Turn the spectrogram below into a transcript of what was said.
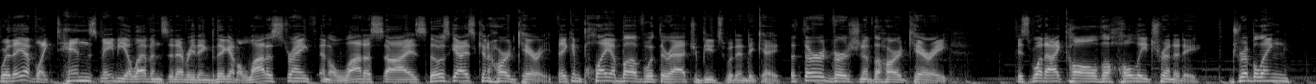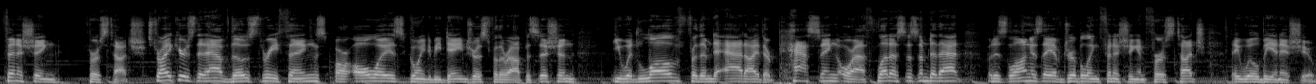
where they have like 10s, maybe 11s and everything, but they got a lot of strength and a lot of size. Those guys can hard carry. They can play above what their attributes would indicate. The third version of the hard carry is what I call the Holy Trinity dribbling, finishing, first touch. Strikers that have those three things are always going to be dangerous for their opposition You would love for them to add either passing or athleticism to that, but as long as they have dribbling, finishing, and first touch, they will be an issue.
